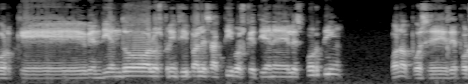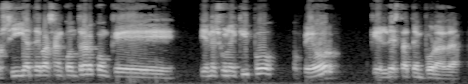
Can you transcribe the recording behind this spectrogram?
porque vendiendo a los principales activos que tiene el Sporting, bueno, pues eh, de por sí ya te vas a encontrar con que tienes un equipo peor que el de esta temporada,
